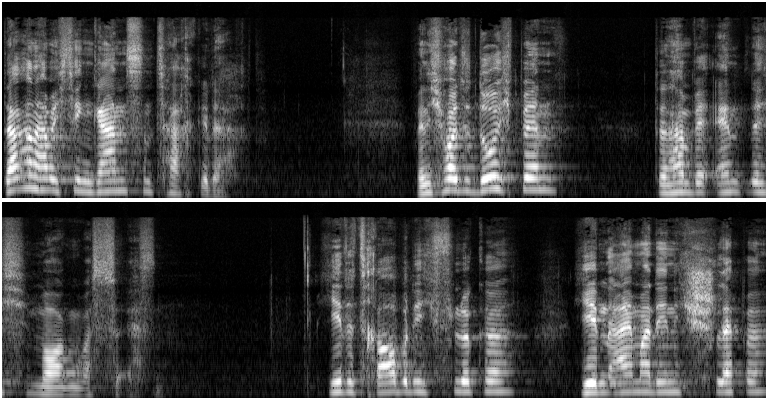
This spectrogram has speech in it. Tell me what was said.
Daran habe ich den ganzen Tag gedacht. Wenn ich heute durch bin, dann haben wir endlich morgen was zu essen. Jede Traube, die ich pflücke, jeden Eimer, den ich schleppe.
